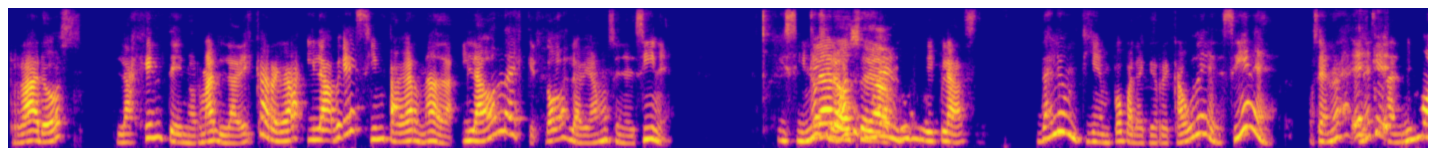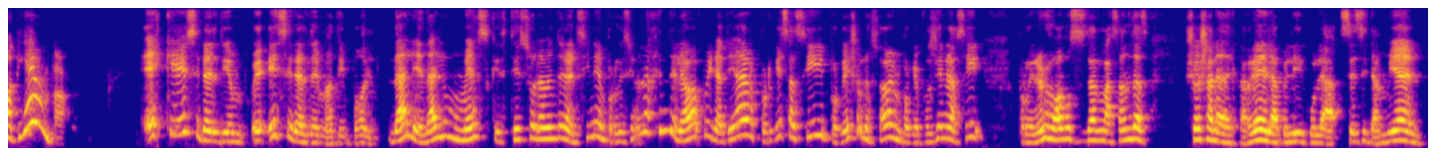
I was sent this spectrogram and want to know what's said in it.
raros, la gente normal la descarga y la ve sin pagar nada. Y la onda es que todos la veamos en el cine. Y si no, Claro, si la vas o a sea- en Disney Plus, dale un tiempo para que recaude en el cine. O sea, no es, Es no es que- al mismo tiempo. Es que ese era el tiempo, e- ese era el tema, tipo, dale, dale un mes que esté solamente en el cine, porque si no la gente la va a piratear, porque es así, porque ellos lo saben, porque funciona así, porque no nos vamos a hacer las santas. Yo ya la descargué la película, Ceci también.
